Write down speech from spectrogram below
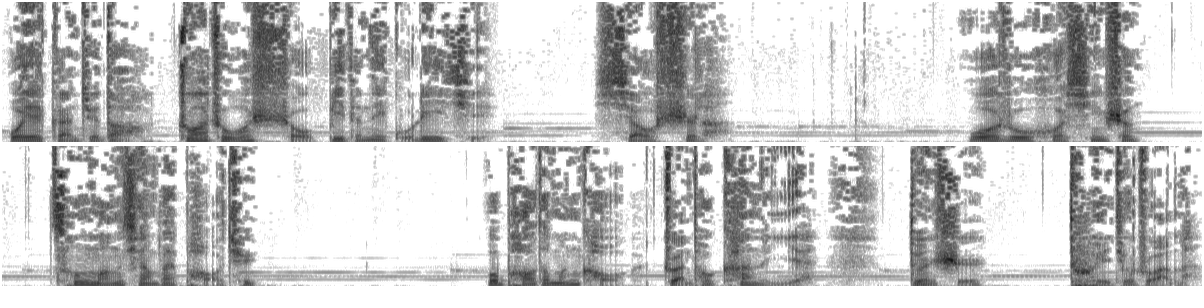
我也感觉到抓住我手臂的那股力气，消失了。我如获新生，匆忙向外跑去。我跑到门口，转头看了一眼，顿时腿就软了。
